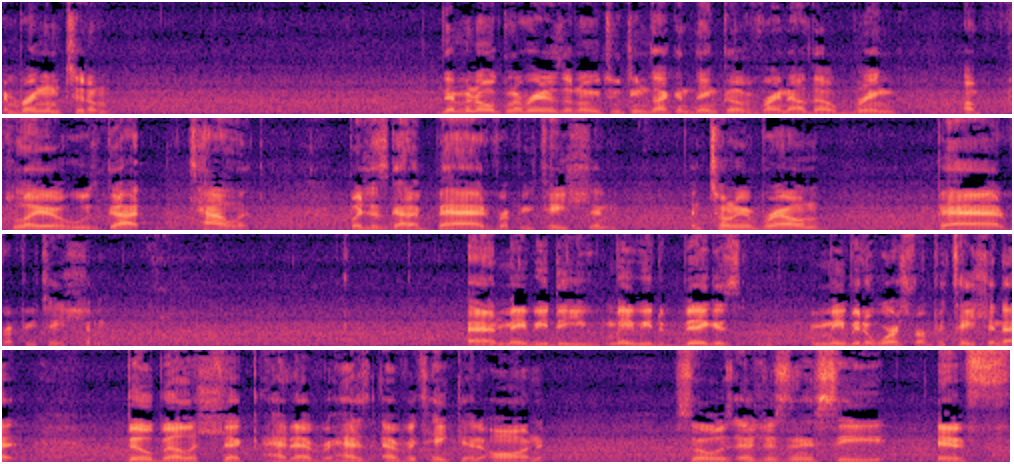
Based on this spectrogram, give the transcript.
and bring them to them. Them and the Oakland Raiders are the only two teams I can think of right now that'll bring a player who's got talent, but just got a bad reputation. Antonio Brown, bad reputation. And maybe the maybe the biggest maybe the worst reputation that Bill Belichick had ever has ever taken on. So it's interesting to see if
